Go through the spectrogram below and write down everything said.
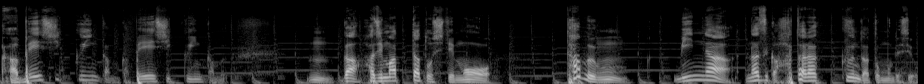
あ、ベーシックインカムか、ベーシックインカム。うん、が始まったとしても、多分、みんな、なぜか働くんだと思うんですよ。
